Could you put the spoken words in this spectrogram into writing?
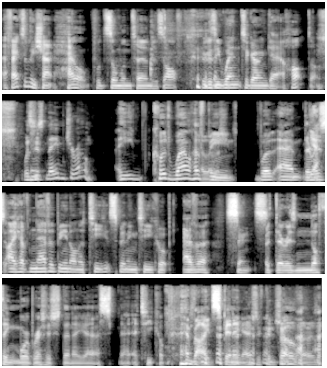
effectively shout help would someone turn this off because he went to go and get a hot dog. Was his name Jerome? He could well have love been. But um, There yes, is- I have never been on a tea spinning teacup ever since. But there is nothing more British than a uh, a, a teacup ride spinning out of control. Though?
